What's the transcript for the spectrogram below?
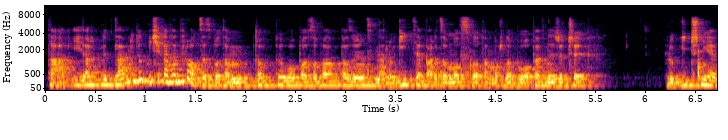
Tak, i jakby dla mnie to był ciekawy proces, bo tam to było bazujące na logice bardzo mocno, tam można było pewne rzeczy logicznie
